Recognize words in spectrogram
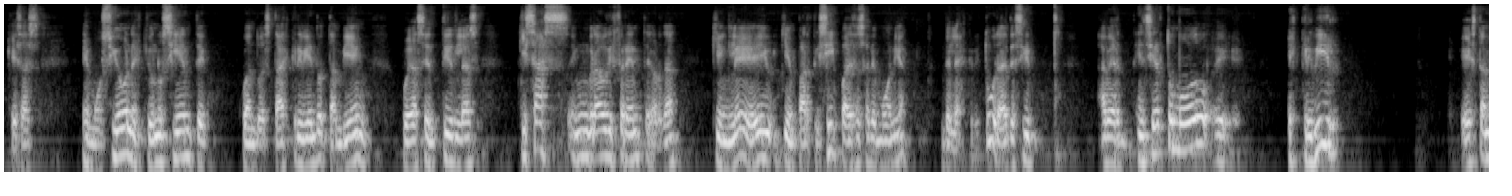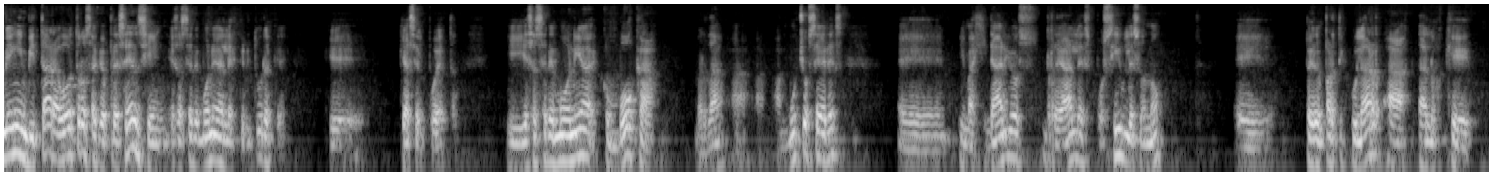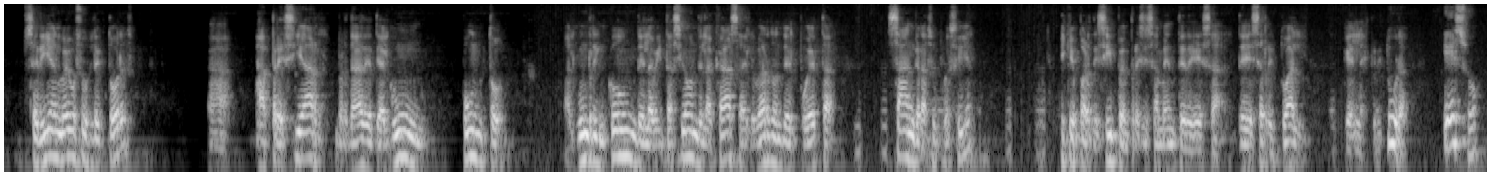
esas emociones que uno siente cuando está escribiendo también pueda sentirlas quizás en un grado diferente, ¿verdad? Quien lee y quien participa de esa ceremonia de la escritura. Es decir, a ver, en cierto modo, escribir es también invitar a otros a que presencien esa ceremonia de la escritura que, hace el poeta. Y esa ceremonia convoca, ¿verdad?, a, muchos seres, eh, imaginarios, reales, posibles o no, eh, pero en particular a, los que serían luego sus lectores, a, a apreciar, ¿verdad?, desde algún punto algún rincón de la habitación, de la casa, del lugar donde el poeta sangra su poesía, y que participen precisamente de, esa, de ese ritual que es la escritura. Eso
